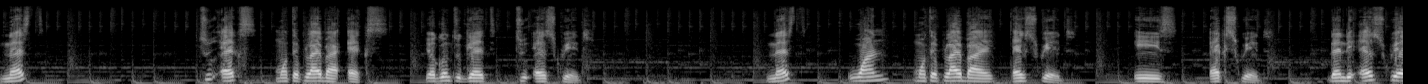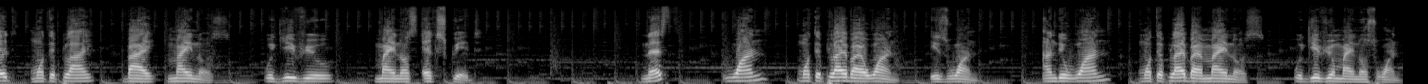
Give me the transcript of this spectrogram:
Next 2x multiplied by x you're going to get 2x squared. Next 1 multiplied by x squared is x squared. Then the x squared multiplied by minus will give you minus x squared. Next 1 multiplied by 1 is 1 and the 1 multiplied by minus will give you minus 1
